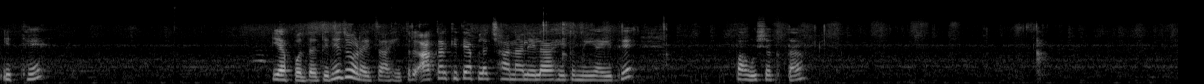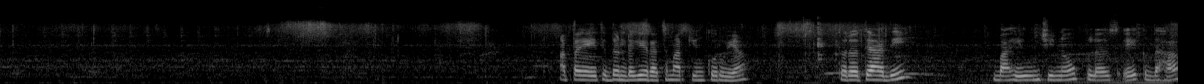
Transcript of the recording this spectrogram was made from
इथे या पद्धतीने जोडायचा आहे. तर आकार किती आपला छान आलेला आहे तुम्ही या इथे पाहू शकता. आता या इथे दंडघेराचं मार्किंग करूया. तर त्याआधी बाही उंची नऊ प्लस एक दहा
